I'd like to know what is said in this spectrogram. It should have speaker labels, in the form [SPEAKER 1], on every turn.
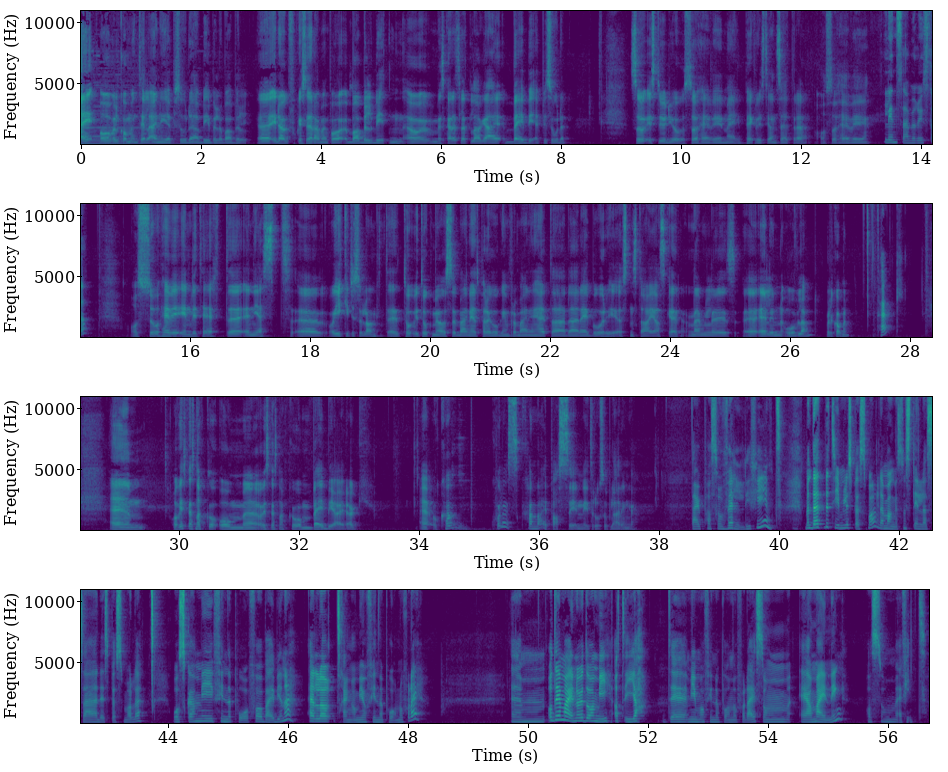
[SPEAKER 1] Hei og velkommen til en ny episode av Bibel og Babbel. Uh, I dag fokuserer vi på Babbel-biten, og vi skal rett og slett lage ei babyepisode. Så i studio så har vi meg, Per Kristian Sætre, og så har vi
[SPEAKER 2] Linn Sæbø Rystad.
[SPEAKER 1] Og så har vi invitert uh, en gjest, uh, og gikk ikke så langt. To, vi tok med oss menighetspedagogen fra menigheten der jeg bor, i Østenstad i Asker, nemlig Elin Ovland. Velkommen.
[SPEAKER 3] Takk.
[SPEAKER 1] Em, og vi skal snakke om, eh, og vi skal snakke om babyer i dag. Eh, og hva, hvordan kan de passe inn i trosopplæringa?
[SPEAKER 3] De passer veldig fint. Men det er et betimelig spørsmål. Det er mange som stiller seg det spørsmålet. Hva skal vi finne på for babyene? Eller trenger vi å finne på noe for dem? Um, og det mener jo da vi at ja, det, vi må finne på noe for dem som er av mening, og som er fint.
